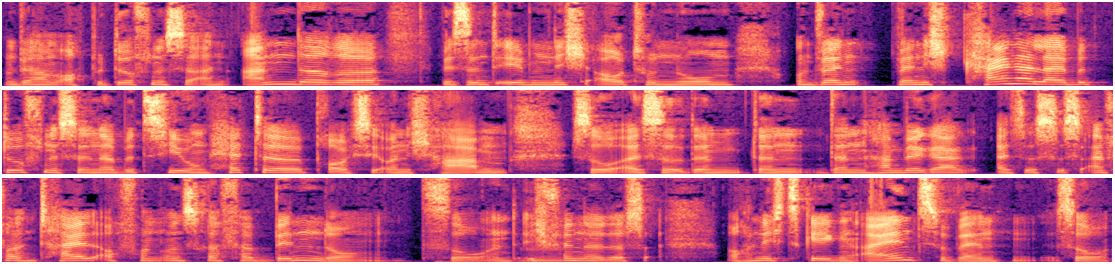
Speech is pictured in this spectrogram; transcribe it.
und wir haben auch Bedürfnisse an andere. Wir sind eben nicht autonom. Und wenn, wenn ich keinerlei Bedürfnisse in der Beziehung hätte, brauche ich sie auch nicht haben. So, also dann, dann, dann haben wir gar, also es ist einfach ein Teil auch von unserer Verbindung. So. Und ich mhm. finde das auch nichts gegen einzuwenden. So.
